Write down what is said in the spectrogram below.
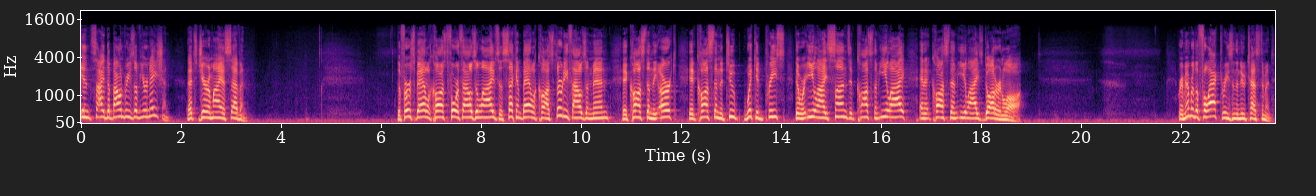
inside the boundaries of your nation. That's Jeremiah 7. The first battle cost 4,000 lives. The second battle cost 30,000 men. It cost them the ark. It cost them the two wicked priests that were Eli's sons. It cost them Eli, and it cost them Eli's daughter in law. Remember the phylacteries in the New Testament.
